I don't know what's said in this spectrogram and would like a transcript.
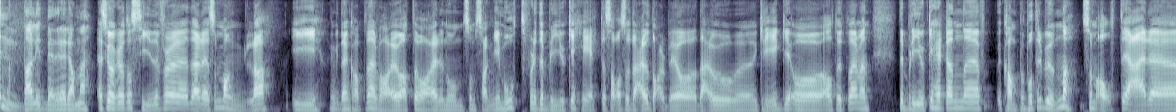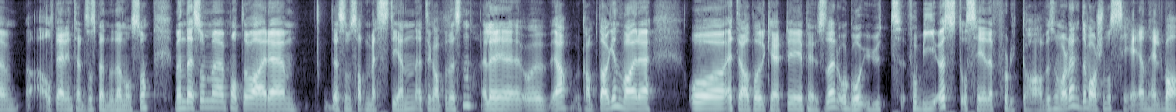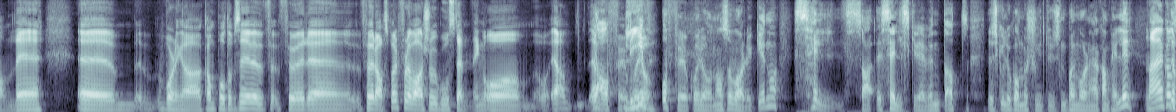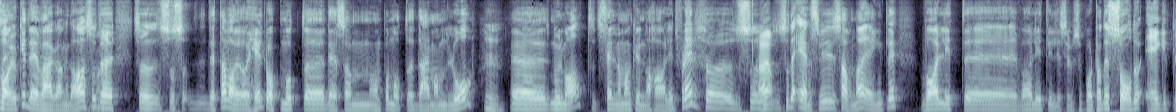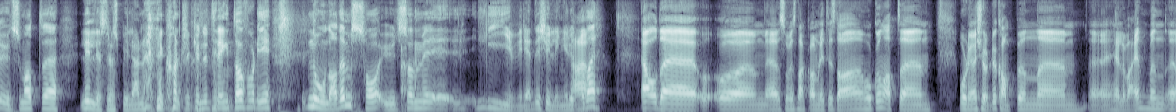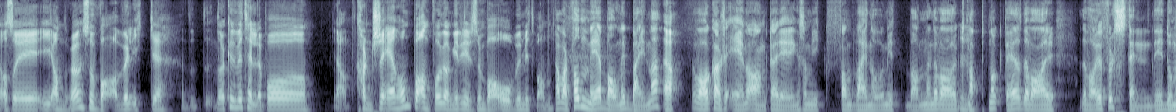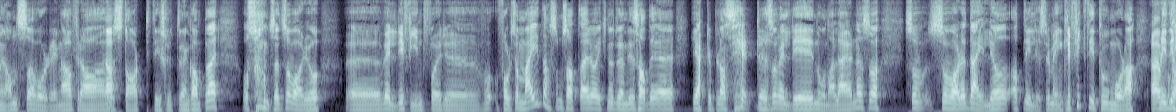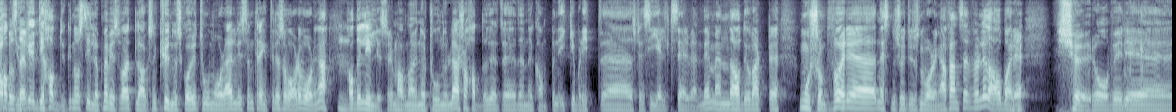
enda litt bedre ramme. Jeg skulle akkurat å si det, for det er det som mangla i den kampen her, var jo at det var noen som sang imot. fordi det blir jo ikke helt det samme. altså Det er jo Derby og det er jo eh, krig og alt utpå der, men det blir jo ikke helt den eh, kampen på tribunen da, som alltid er, eh, alltid er intens og spennende, den også. Men det som på en måte var det som satt mest igjen etter kampen, nesten, eller ja, kampdagen, var og etter å hadde parkert i P-huset der, å gå ut forbi øst og se det folkehavet som var der. Det var som å se en helt vanlig eh, Vålerenga-kamp før, eh, før, avspark, for det var så god stemning og, og ja, ja, ja før liv. Og før korona så var det ikke noe selvskrevent at det skulle komme 7000 på en Vålerenga-kamp heller. Nei, det var jo ikke det hver gang da. Så, det, så, så, så dette var jo helt opp mot uh, det som på en måte der man lå mm. uh, normalt, selv når man kunne ha litt flere. Så, ja, så det eneste vi savna egentlig, var litt, uh, litt Lillestrøm-supporter. Og det så det jo egentlig ut som at uh, Lillestrøm-spillerne kanskje kunne trengt òg, fordi noen av dem så ut som uh, livredde kyllinger utpå der. Ja, og, det, og, og som vi snakka om litt i stad, Håkon, at uh, Vålerenga kjørte jo kampen uh, hele veien. Men uh, altså i, i andre gang så var vel ikke Da kunne vi telle på ja, kanskje én hånd på antall ganger Lillestrøm var over midtbanen. Ja, I hvert fall med ballen i beina. Ja. Det var kanskje en og annen klarering som gikk, fant veien over midtbanen, men det var mm. knapt nok det. Det var, det var jo fullstendig dominans av Vålerenga fra start til slutt i den kampen. der. Og sånn sett så var det jo Uh, veldig fint for, uh, folk som meg, da, som satt der og ikke nødvendigvis hadde hjertet plassert uh, så veldig i noen av leirene. Så, så, så, var det deilig at Lillestrøm egentlig fikk de to måla. Fordi de hadde, ikke, de hadde, jo ikke, noe å stille opp med hvis det var et lag som kunne skåre to mål der. Hvis de trengte det, så var det Vålinga. Mm. Hadde Lillestrøm havna under 2-0 der, så hadde dette, denne kampen ikke blitt spesielt seervennlig. Men det hadde jo vært morsomt for nesten 7000 Vålinga-fans selvfølgelig da, å bare mm. kjøre over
